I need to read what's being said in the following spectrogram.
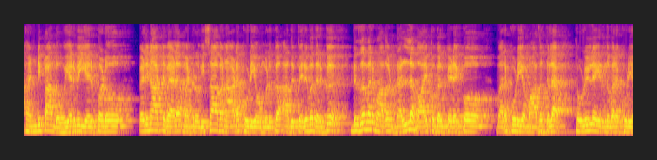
கண்டிப்பாக அந்த உயர்வு ஏற்படும். வெளிநாட்டு வேலை மற்றும் விசாவை நாடக்கூடிய உங்களுக்கு அது பெறுவதற்கு டிசம்பர் மாதம் நல்ல வாய்ப்புகள் கிடைக்கும். வரக்கூடிய மாதத்தில் தொழிலில் இருந்து வரக்கூடிய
